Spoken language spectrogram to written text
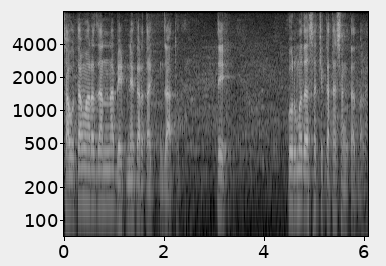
सावता महाराजांना भेटण्याकरता जात होता. ते कुर्मदासाची कथा सांगतात बघा.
